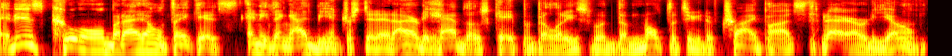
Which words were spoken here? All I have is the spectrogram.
it is cool, but I don't think it's anything I'd be interested in. I already have those capabilities with the multitude of tripods that I already own.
